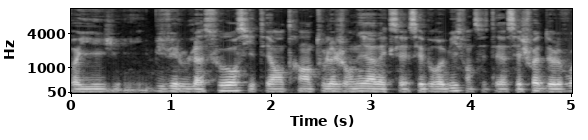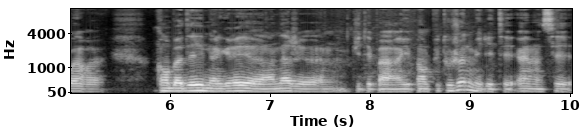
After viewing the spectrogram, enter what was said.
bah, il, buvait l'eau de la source, il était en train toute la journée avec ses, brebis. Enfin, c'était assez chouette de le voir euh, gambader malgré euh, un âge euh, qui était pas, pas plus tout jeune, mais il était quand même assez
